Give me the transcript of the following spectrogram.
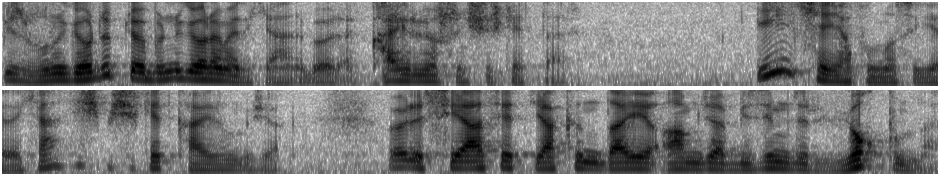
Biz bunu gördük de öbürünü göremedik yani böyle kayırıyorsun şirketler. İlke yapılması gereken hiçbir şirket kayrılmayacak. Öyle siyaset yakın dayı amca bizimdir yok bunlar.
